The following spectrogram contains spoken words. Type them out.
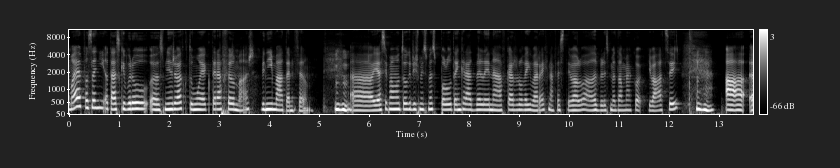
Moje poslední otázky budou uh, směřovat k tomu, jak teda filmař vnímá ten film. Mhm. Uh, já si pamatuju, když my jsme spolu tenkrát byli na, v Karlových Varech na festivalu, ale byli jsme tam jako diváci. Mhm. A uh,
